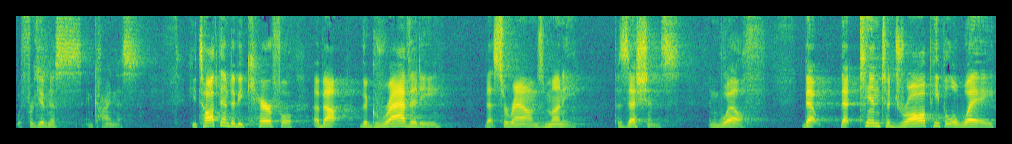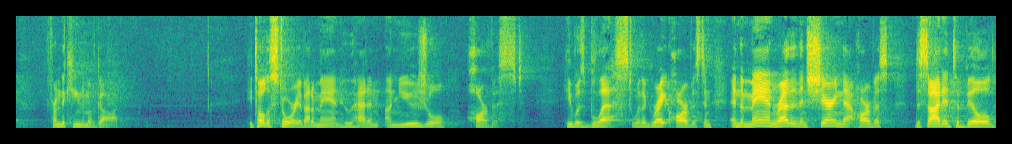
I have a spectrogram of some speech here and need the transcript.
with forgiveness, and kindness. He taught them to be careful about the gravity that surrounds money, possessions, and wealth that, that tend to draw people away from the kingdom of God. He told a story about a man who had an unusual harvest. He was blessed with a great harvest. And, and the man, rather than sharing that harvest, decided to build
